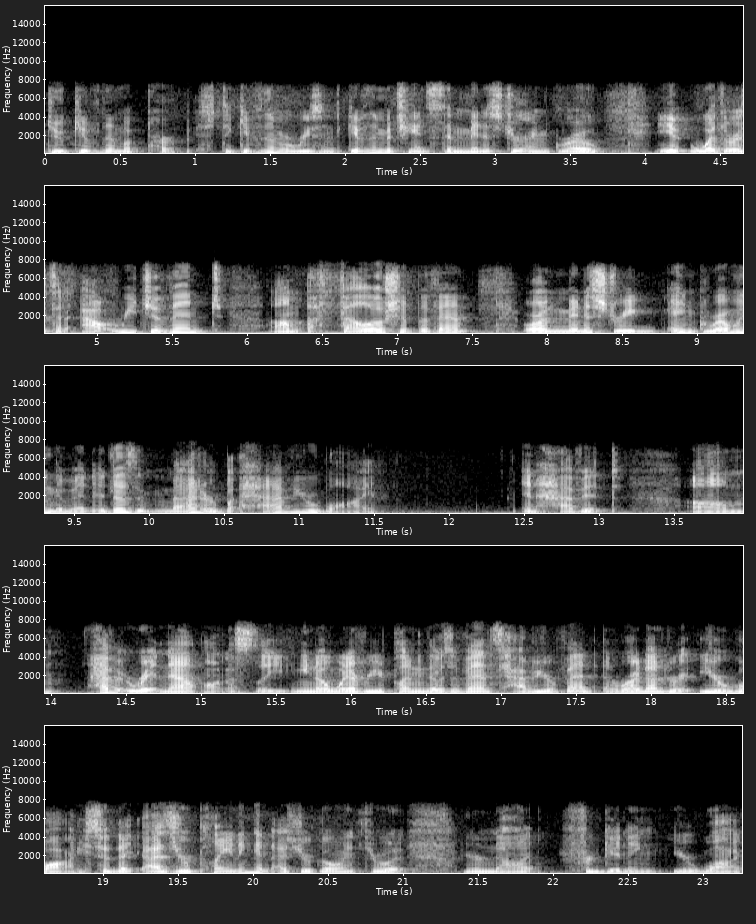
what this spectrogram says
to give them a purpose, to give them a reason, to give them a chance to minister and grow, whether it's an outreach event, um, a fellowship event, or a ministry and growing event. It doesn't matter, but have your why and have it um, have it written out honestly you know whenever you're planning those events have your event and right under it your why so that as you're planning it as you're going through it you're not forgetting your why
